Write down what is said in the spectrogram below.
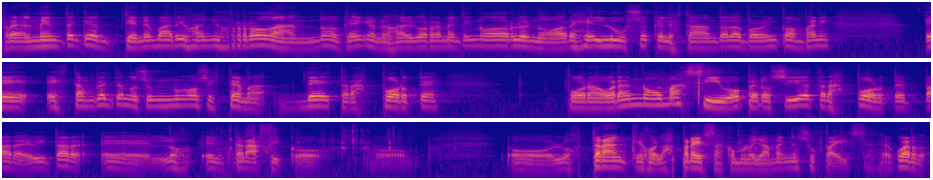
realmente que tiene varios años rodando, ¿okay? que no es algo realmente innovador, lo innovador es el uso que le está dando la Boring Company, eh, están planteándose un nuevo sistema de transporte, por ahora no masivo, pero sí de transporte para evitar eh, los, el tráfico o, los tranques o las presas, como lo llaman en sus países, ¿de acuerdo?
